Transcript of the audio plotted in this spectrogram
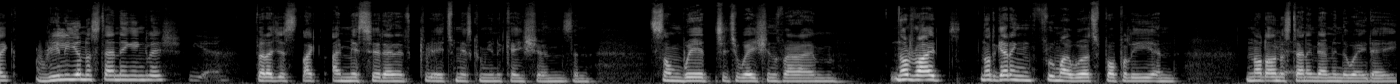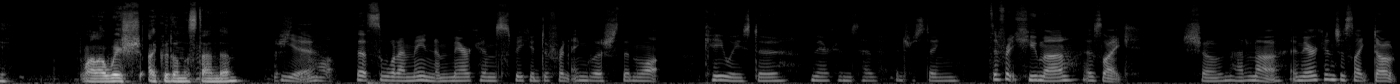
like really understanding English, yeah, but I just like I miss it and it creates miscommunications and some weird situations where I'm not right, not getting through my words properly and not Yeah. understanding them in the way they well, I wish I could understand them. yeah. That's what I mean. Americans speak a different English than what Kiwis do. Americans have interesting, different humor is like shown. I don't know. Americans just like don't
